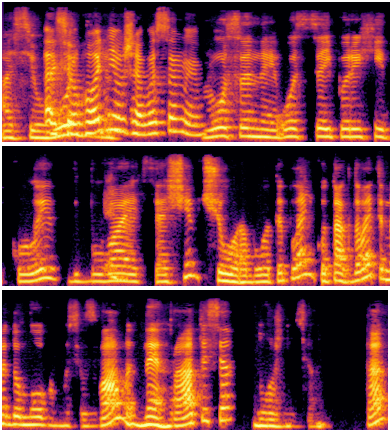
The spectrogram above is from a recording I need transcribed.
а А сьогодні сьогодні вже восени. восени. Ось цей перехід, коли відбувається ще вчора було тепленько. Так, давайте ми домовимося з вами не гратися ножницями. Так?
